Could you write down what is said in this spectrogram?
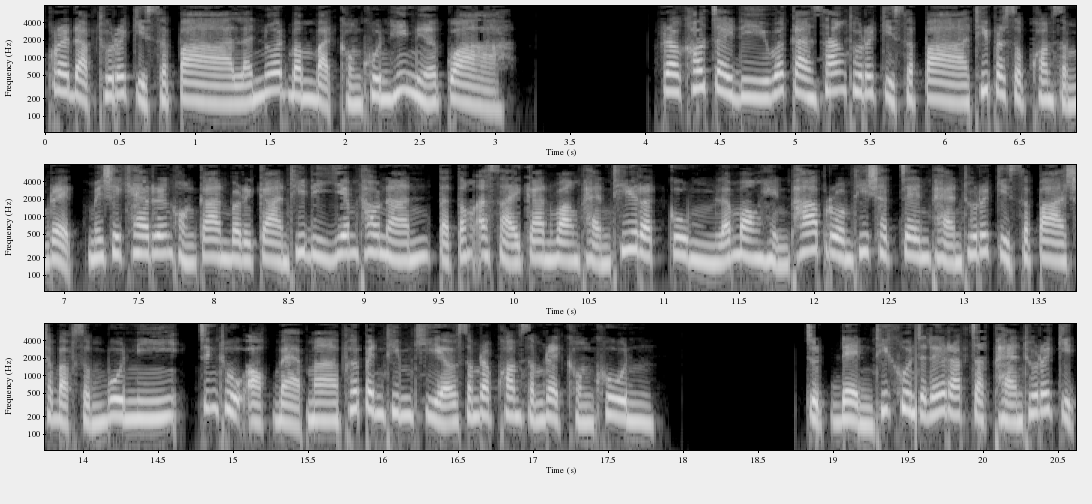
กระดับธุรกิจสปาและนวดบำบัดของคุณให้เหนือกว่า เราเข้าใจดีว่าการสร้างธุรกิจสปาที่ประสบความสำเร็จ ไม่ใช่แค่เรื่องของการบริการที่ดีเยี่ยมเท่านั้น แต่ต้องอาศัยการวางแผนที่รัดกุม และมองเห็นภาพรวมที่ชัดเจนแผนธุรกิจสปาฉบับสมบูรณ์นี้ จึงถูกออกแบบมาเพื่อเป็นทีมเขียวสำหรับความสำเร็จของคุณ จุดเด่นที่คุณจะได้รับจากแผนธุรกิจ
